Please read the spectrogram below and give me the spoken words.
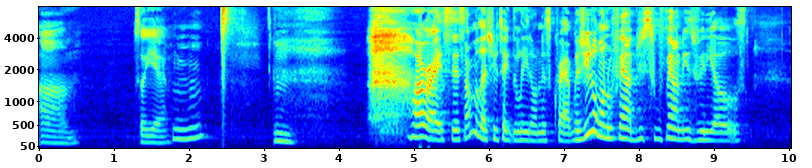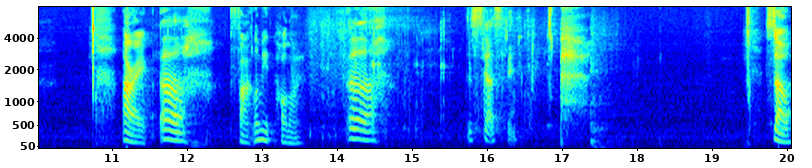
Um, so yeah, Mm-hmm. all right sis i'm gonna let you take the lead on this crap because you're the one who found who found these videos all right, ugh fine. Let me hold on. Ugh. Disgusting. So,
